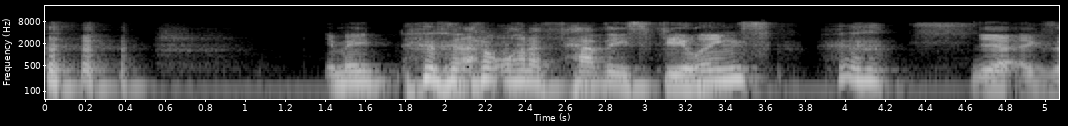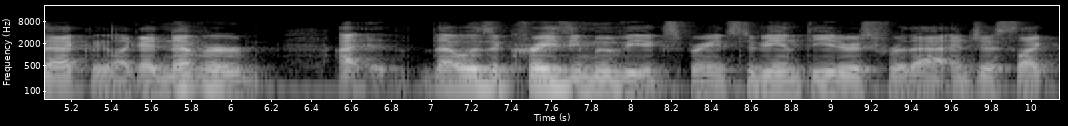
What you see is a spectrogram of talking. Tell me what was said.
It made I don't want to have these feelings. yeah, exactly. Like I never. I, that was a crazy movie experience to be in theaters for that and just like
